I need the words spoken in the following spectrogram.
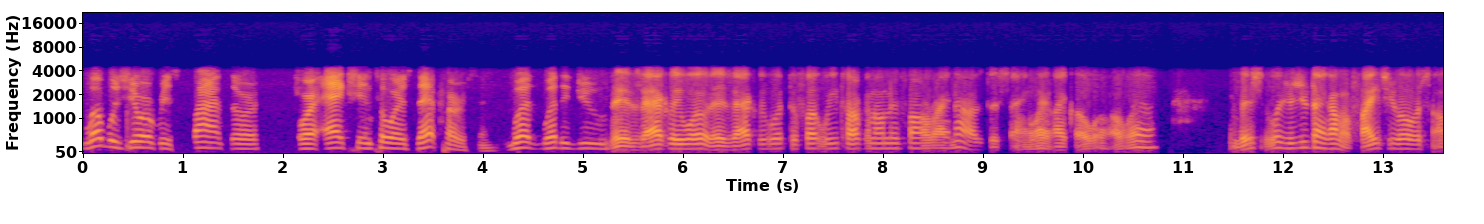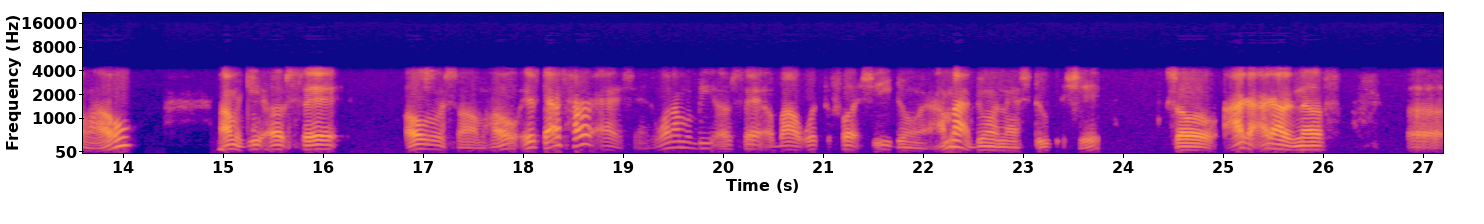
what was your response or or action towards that person? What what did you? Exactly what exactly what the fuck we talking on this phone right now. It's the same way. Like, oh well, oh well. Bitch, what did you think? I'm gonna fight you over some hoe? I'm gonna get upset over some hoe. It's that's her actions. What I'm gonna be upset about what the fuck she doing. I'm not doing that stupid shit. So I got I got enough uh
